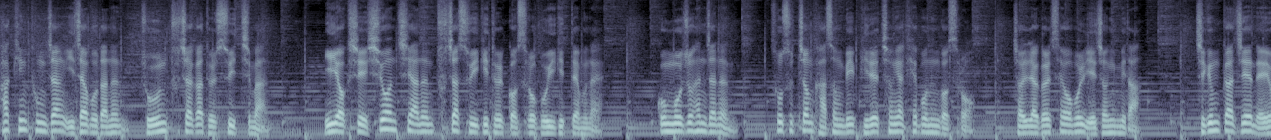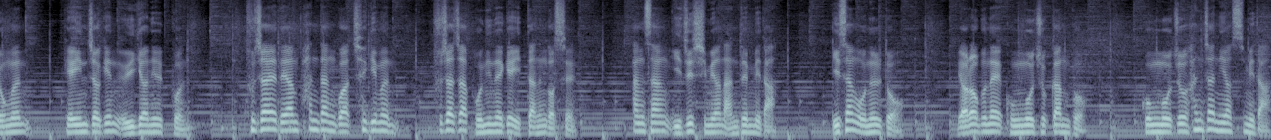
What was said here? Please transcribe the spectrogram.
파킹 통장 이자보다는 좋은 투자가 될 수 있지만 이 역시 시원치 않은 투자 수익이 될 것으로 보이기 때문에 공모주 한자는 소수점 가성비 비례 청약해보는 것으로 전략을 세워볼 예정입니다. 지금까지의 내용은 개인적인 의견일 뿐 투자에 대한 판단과 책임은 투자자 본인에게 있다는 것을 항상 잊으시면 안 됩니다. 이상 오늘도 여러분의 공모주 깐부 공모주 한 잔이었습니다.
